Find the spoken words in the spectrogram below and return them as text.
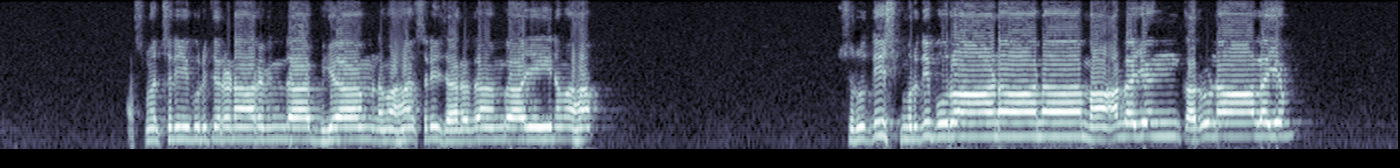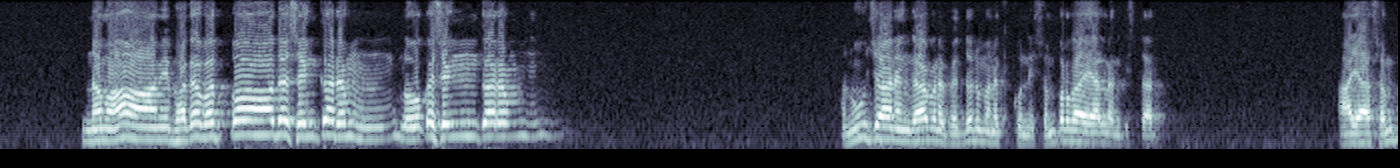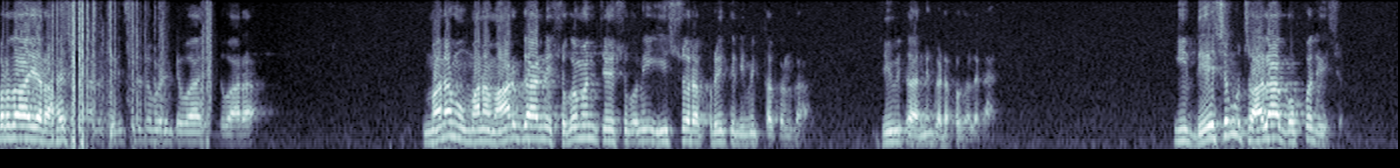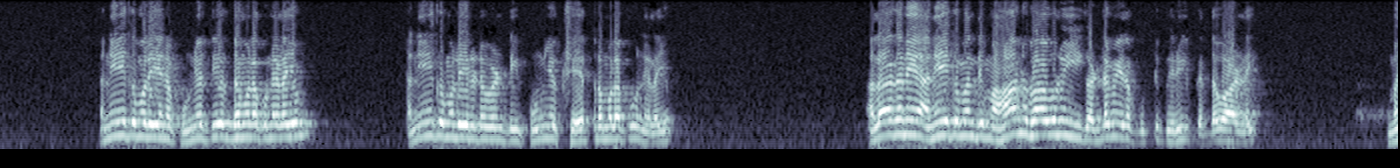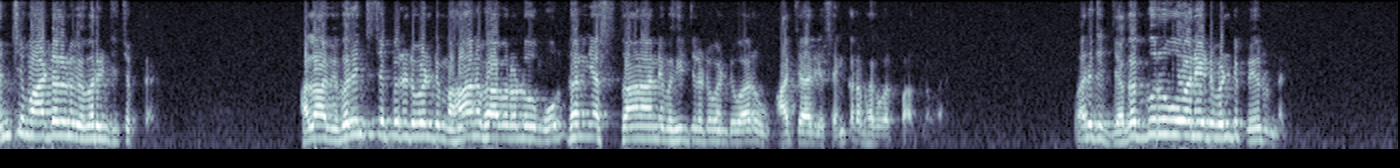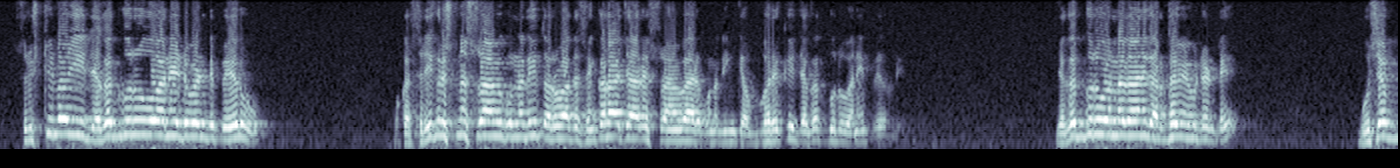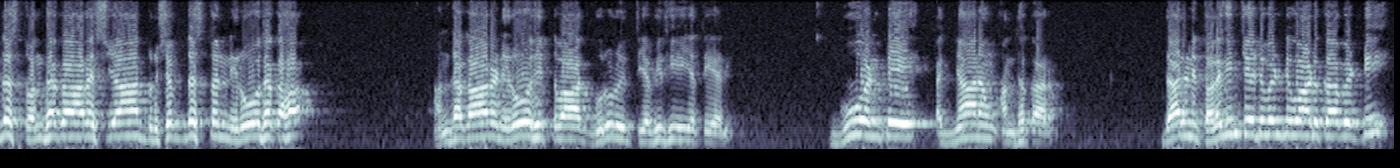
अस्मत्श्रीगुरुचरणारविन्दाभ्यां नमः, श्रीशारदाम्बायै नमः। श्रुतिस्मृतिपुराणानामालयं करुणालयं नमामि भगवत्पादशङ्करं लोकशङ्करम् అనూచానంగా మన పెద్దలు మనకి కొన్ని సంప్రదాయాలను అందిస్తారు ఆయా సంప్రదాయ రహస్యాలు తెలిసినటువంటి వారి ద్వారా మనము మన మార్గాన్ని సుగమం చేసుకుని ఈశ్వర ప్రీతి నిమిత్తకంగా జీవితాన్ని గడపగలగాలి ఈ దేశము చాలా గొప్ప దేశం. అనేకములైన పుణ్యతీర్థములకు నిలయం అనేకములైనటువంటి పుణ్యక్షేత్రములకు నిలయం. అలాగనే అనేక మంది మహానుభావులు ఈ గడ్డ మీద పుట్టి పెరిగి పెద్దవాళ్ళై మంచి మాటలను వివరించి చెప్తారు అలా వివరించి చెప్పినటువంటి మహానుభావులలో మూర్ధన్య స్థానాన్ని వహించినటువంటి వారు ఆచార్య శంకర భగవత్పాదుల వారు. వారికి జగద్గురువు అనేటువంటి పేరున్నది. సృష్టిలో ఈ జగద్గురువు అనేటువంటి పేరు ఒక శ్రీకృష్ణస్వామికి ఉన్నది తరువాత శంకరాచార్య స్వామి వారికి ఉన్నది ఇంకెవ్వరికి జగద్గురువు అనే పేరు లేదు. జగద్గురు అన్నదానికి అర్థం ఏమిటంటే భూశబ్దస్త్వంధకారస్య దృశబ్దస్త నిరోధక అంధకార నిరోధిత్వాద్ గురురిత్యభిధీయతే అని. గు అంటే అజ్ఞానం అంధకారం. దానిని తొలగించేటువంటి వాడు కాబట్టి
